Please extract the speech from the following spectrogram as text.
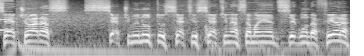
7 horas, 7 minutos, 7 e 7 nessa manhã de segunda-feira.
